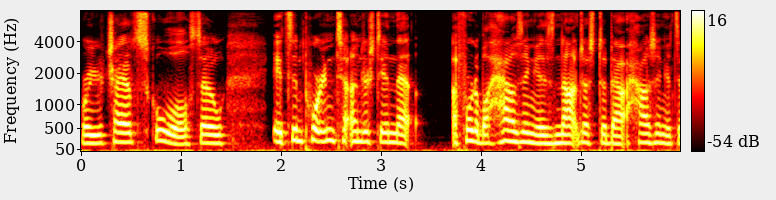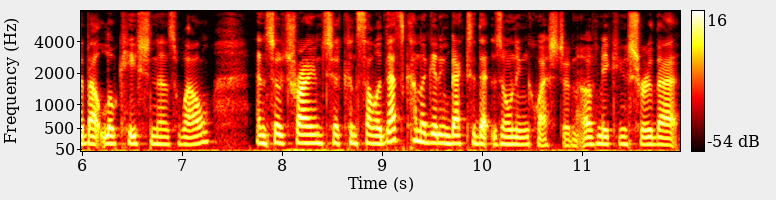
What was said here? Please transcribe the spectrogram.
or your child's school. So it's important to understand that affordable housing is not just about housing, it's about location as well. And so trying to consolidate that's kind of getting back to that zoning question of making sure that,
